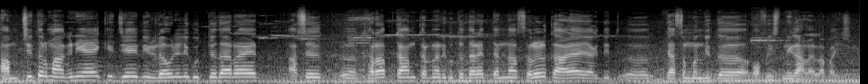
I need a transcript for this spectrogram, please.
आमची तर मागणी आहे की जे निर्ढावलेले गुत्तेदार आहेत असे खराब काम करणारे गुत्तेदार आहेत त्यांना सरळ काळ्या यादीत त्या संबंधित ऑफिसने घालायला पाहिजे.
